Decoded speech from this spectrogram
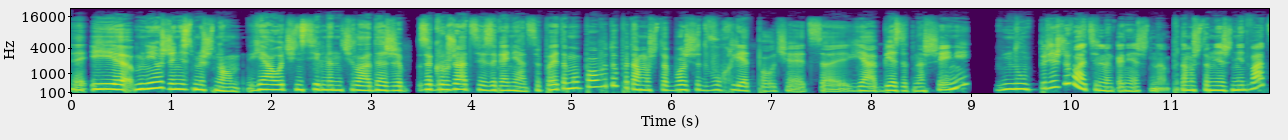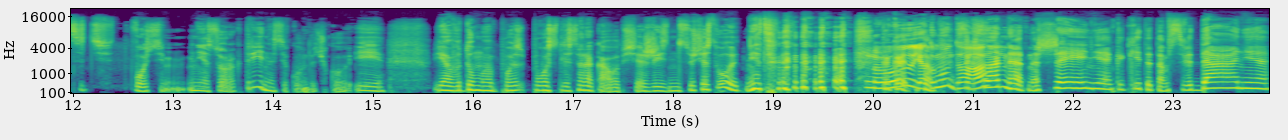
И мне уже не смешно. Я очень сильно начала даже загружаться и загоняться по этому поводу, потому что больше двух лет, получается, я без отношений. Ну, переживательно, конечно, потому что мне же не 28, мне 43 на секундочку. И я вот думаю, пос- после 40 вообще жизнь существует, нет? Ну, я там думаю, да. Сексуальные отношения, какие-то там свидания.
